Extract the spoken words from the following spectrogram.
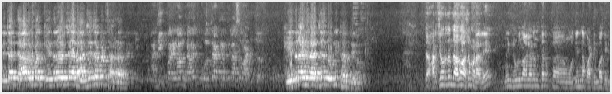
त्याच्या त्याबरोबर केंद्राच्या राज्याच्या पण सांगणार. अधिक परिणामकारक कोणत्या ठरतील असं वाटतं? केंद्र आणि राज्य दोन्ही ठरतील. तर हर्षवर्धन जाधव असं म्हणाले मी निवडून आल्यानंतर मोदींना पाठिंबा देईल.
